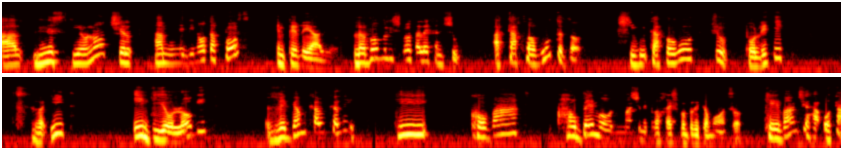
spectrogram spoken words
על ניסיונות של המדינות הפוסט-אימפריאליות לבוא ולשלוט עליכם שוב. התחרות הזאת, שהיא תחרות, שוב, פוליטית, צבאית, אידיאולוגית וגם כלכלית, היא קובעת הרבה מאוד ממה שמתרחש בברית המועצות. כיוון שאותה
